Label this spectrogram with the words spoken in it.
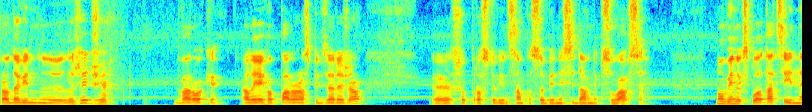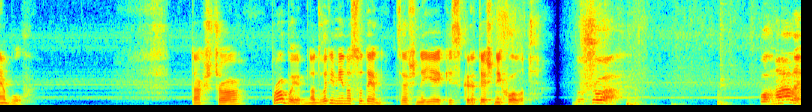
Правда, він е, лежить вже 2 роки, але я його пару разів підзаряджав, е, щоб просто він сам по собі не сідав, не псувався. Ну, він в експлуатації не був. Так що пробуємо. На дворі мінус один. Це ж не є якийсь критичний холод. Ну що? Погнали?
